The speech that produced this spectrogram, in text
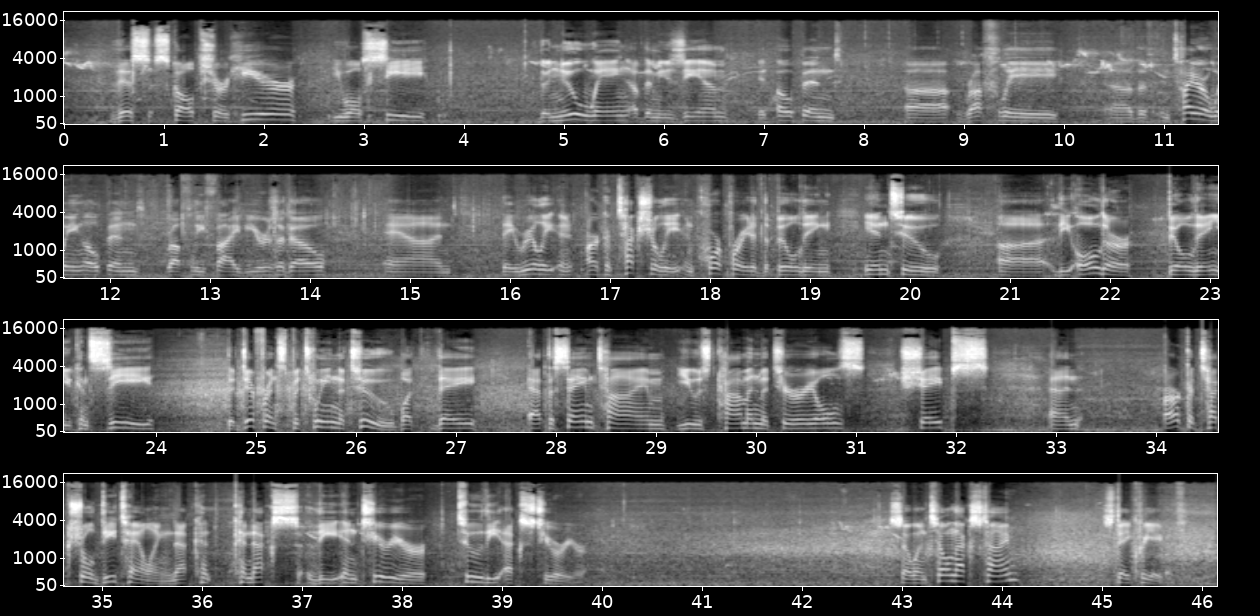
this sculpture here, you will see the new wing of the museum. It opened roughly, uh, the entire wing opened roughly five years ago and they really architecturally incorporated the building into uh, the older building. You can see the difference between the two, but they at the same time used common materials, shapes, and architectural detailing that con connects the interior to the exterior. So until next time, stay creative.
